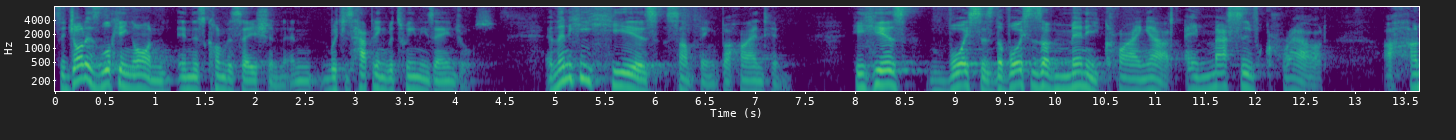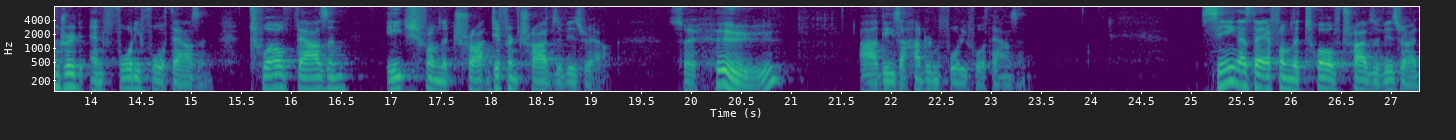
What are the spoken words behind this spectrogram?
So John is looking on in this conversation, and which is happening between these angels. And then he hears something behind him. He hears voices, the voices of many crying out, a massive crowd, 144,000, 12,000 each from the tri- different tribes of Israel. So, who are these 144,000? Seeing as they are from the 12 tribes of Israel,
